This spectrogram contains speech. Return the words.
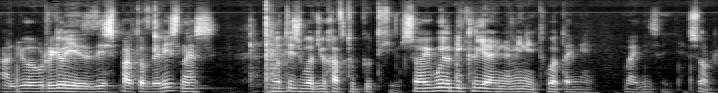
And you really, this part of the business, what is what you have to put here. So it will be clear in a minute what I mean by this. Sorry.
